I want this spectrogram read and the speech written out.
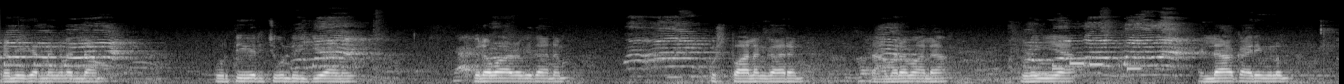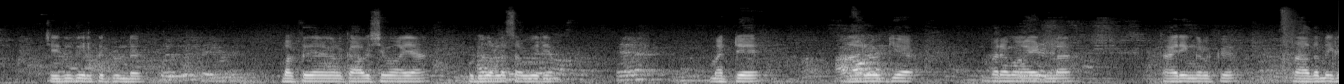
ക്രമീകരണങ്ങളെല്ലാം പൂർത്തീകരിച്ചുകൊണ്ടിരിക്കുകയാണ്. കുലവാഴ വിധാനം പുഷ്പാലങ്കാരം താമരമാല തുടങ്ങിയ എല്ലാ കാര്യങ്ങളും ചെയ്തു തീർത്തിട്ടുണ്ട്. ഭക്തജനങ്ങൾക്ക് ആവശ്യമായ കുടിവെള്ള സൗകര്യം മറ്റ് ആരോഗ്യപരമായിട്ടുള്ള കാര്യങ്ങൾക്ക് പ്രാഥമിക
